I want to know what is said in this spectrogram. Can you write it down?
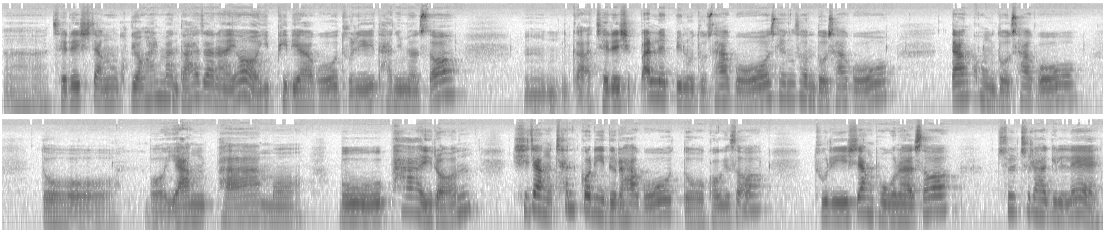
어, 재래시장 구경할 만도 하잖아요. 이피디하고 둘이 다니면서 음, 그러니까 재래식 빨래 비누도 사고 생선도 사고 땅콩도 사고 또 뭐 양파 뭐 무, 파 이런 시장 찬거리들하고 또 거기서 둘이 시장 보고 나서 출출하길래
